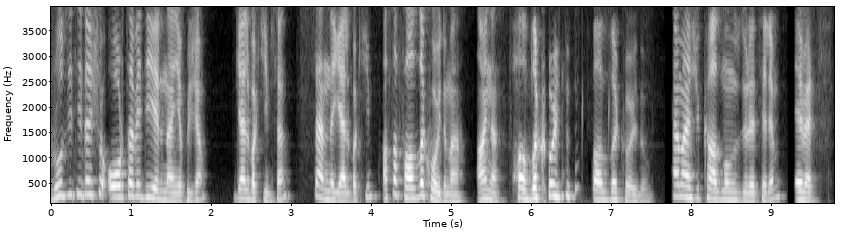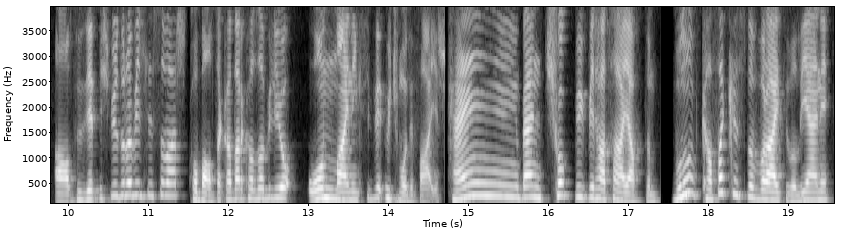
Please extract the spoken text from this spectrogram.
Rosetti de şu orta ve diğerinden yapacağım. Gel bakayım sen. Sen de gel bakayım. Aslında fazla koydum ha. Aynen. Fazla koydum. fazla koydum. Hemen şu kazmamızı üretelim. Evet. 671 durabilitesi var. Kobalta kadar kazabiliyor. 10 mining speed ve 3 modifier. He, ben çok büyük bir hata yaptım. Bunun kafa kısmı writable yani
